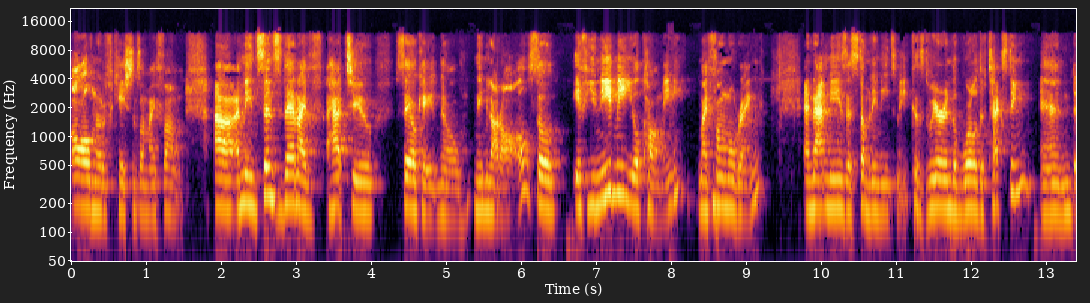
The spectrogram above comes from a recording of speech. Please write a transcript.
all notifications on my phone. Uh, i mean since then i've had to say okay no maybe not all. So if you need me you'll call me. My phone will ring and that means that somebody needs me because we're in the world of texting. And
